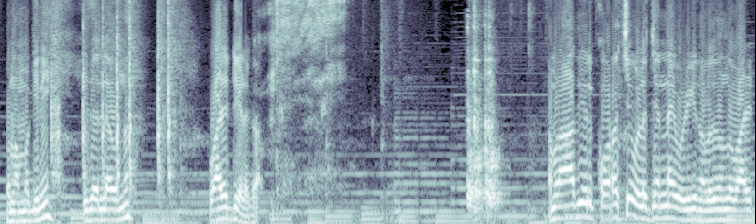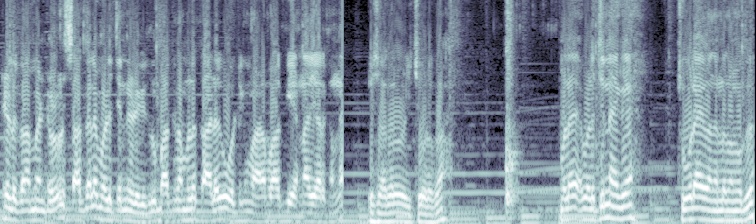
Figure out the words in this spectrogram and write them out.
അപ്പം നമുക്കിനി ഇതെല്ലാം ഒന്ന് വഴറ്റിയെടുക്കാം നമ്മൾ ആദ്യം ഒരു കുറച്ച് വെളിച്ചെണ്ണ ഒഴിക്കുന്നുള്ളൂ. ഇതൊന്ന് വഴറ്റിയെടുക്കാൻ വേണ്ടിയുള്ള ശകലം വെളിച്ചെണ്ണ ഒഴിക്കുന്നു. ബാക്കി നമ്മൾ കടുക് പൊട്ടിക്കുമ്പോൾ ബാക്കി എണ്ണ ചേർക്കുന്നത്. ഈ ശകലം ഒഴിച്ചു കൊടുക്കാം. നമ്മളെ വെളിച്ചെണ്ണയൊക്കെ ചൂടായി വന്നിട്ട് നമുക്ക്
